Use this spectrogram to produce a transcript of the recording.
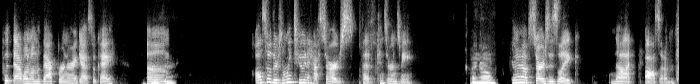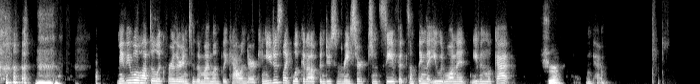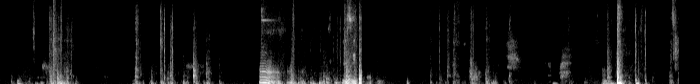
put that one on the back burner, I guess. Okay. Um, Okay. Also, there's only two and a half stars. That concerns me. I know. Two and a half stars is like not awesome. Mm-hmm. Maybe we'll have to look further into the my monthly calendar. Can you just like look it up and do some research and see if it's something that you would want to even look at? Sure. Okay. Hmm.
